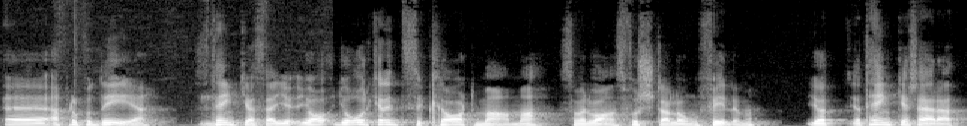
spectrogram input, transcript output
Eh, apropå det. Så mm. tänker jag så här, jag, jag orkar inte se klart Mama, som väl var hans första långfilm. Jag, jag tänker så här att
